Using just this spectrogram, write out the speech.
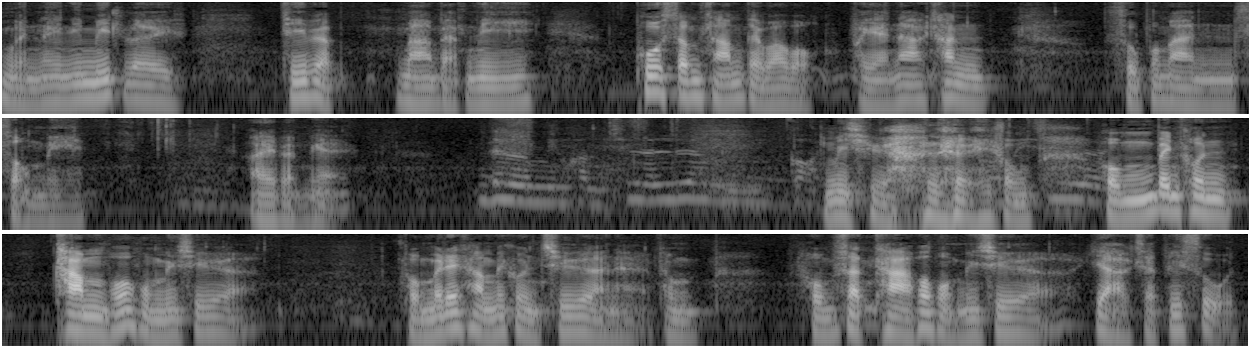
เหมือนในนิมิตเลย ที่แบบมาแบบนี้พูดซ้ำๆแต่ว่าบอกพญานาคท่านสูงประมาณ 2 เมตร อะไรแบบเนี้ยเดิมมีความเชื่อเรื่องนี้ก่อนไม่เชื่อเลยผมไม่เชื่อเลยผมเป็นคนทำเพราะผมไม่เชื่อ ผมไม่ได้ทำให้คนเชื่อนะผมผมศรัทธาเพราะผมไม่เชื่อ อยากจะพิสูจน์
